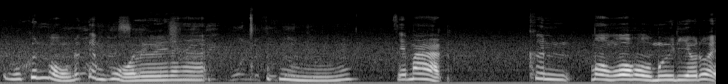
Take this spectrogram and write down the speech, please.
โอ้ขึ้นโมงได้เต็มหัวเลยนะฮะหือเซฟมาก ขึ้นโมงโอ้โห มือเดียวด้วย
